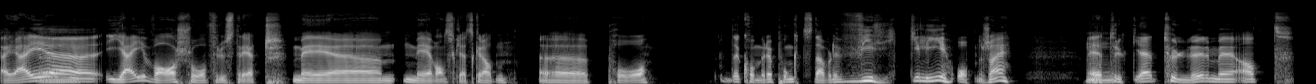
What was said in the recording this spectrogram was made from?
da. Jeg, eh, jeg var så frustrert med, med vanskelighetsgraden eh, på Det kommer et punkt der hvor det virkelig åpner seg. Jeg Mhm. tror ikke jeg tuller med at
